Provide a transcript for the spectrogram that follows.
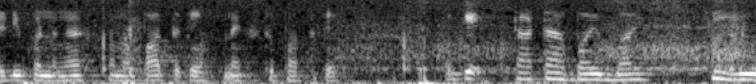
ரெடி பண்ணுங்கள் நம்ம பார்த்துக்கலாம். நெக்ஸ்ட்டு பார்த்துக்கலாம் okay tata bye bye see you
